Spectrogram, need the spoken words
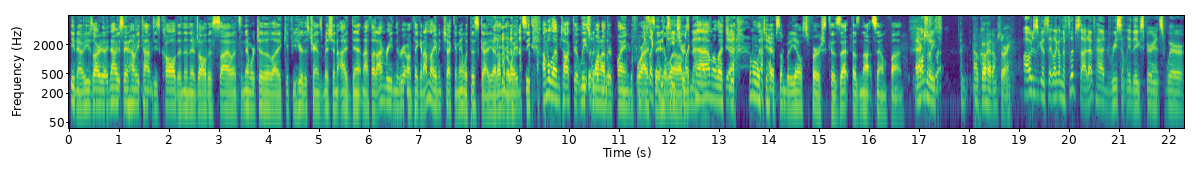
you know, he's already like now he's saying how many times he's called, and then there's all this silence, and then we're to the like, if you hear this transmission, ident. And I thought I'm reading the room. I'm thinking I'm not even checking in with this guy yet. I'm going to wait and see. I'm going to let him talk to at least one other plane before it's I like say hello. I'm like, mad. nah, I'm going to let yeah. you. I'm going to let you have somebody else first because that does not sound fun. Actually, oh, go ahead. I'm sorry. I was just going to say, like on the flip side, I've had recently the experience where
